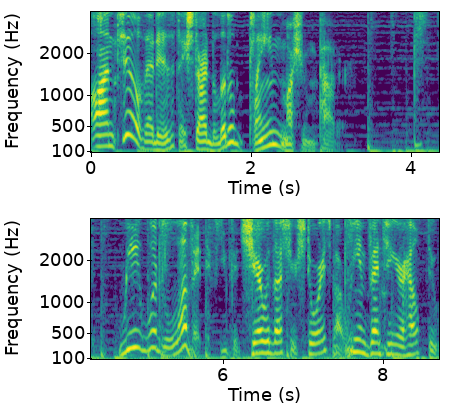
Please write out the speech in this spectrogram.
until, that is, they started a little plain mushroom powder. We would love it if you could share with us your stories about reinventing your health through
